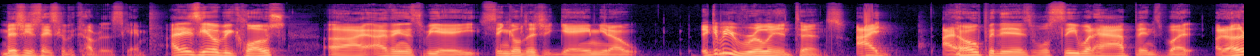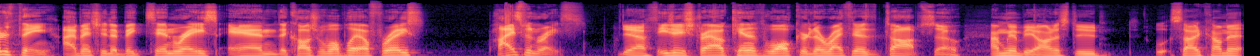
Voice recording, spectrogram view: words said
Michigan State's going to cover this game. I think this game will be close. Uh, I, I think this will be a single digit game. You know, It could be really intense. I I hope it is. We'll see what happens. But another thing, I mentioned the Big Ten race and the college football playoff race, Heisman race. Yeah, CJ Stroud, Kenneth Walker, they're right there at the top. So I'm gonna be honest, dude. Side comment:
